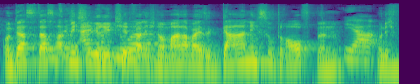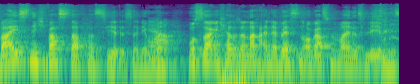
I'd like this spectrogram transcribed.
Und das, das Und hat mich so irritiert, weil ich normalerweise gar nicht so drauf bin. Ja. Und ich weiß nicht, was da passiert ist in dem Ja. Moment. Muss sagen, ich hatte danach einen der besten Orgasmen meines Lebens.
